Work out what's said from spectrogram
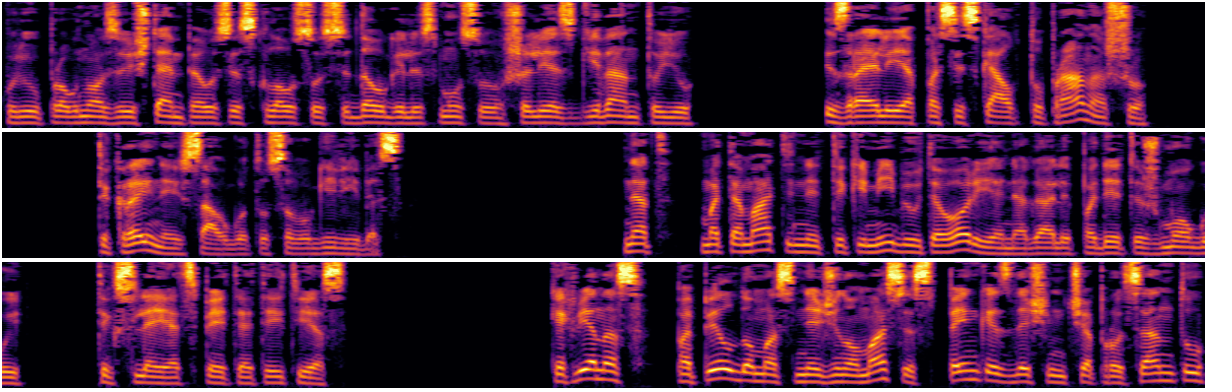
kurių prognozių ištempiausis klausosi daugelis mūsų šalies gyventojų, Izraelyje pasiskelbtų pranašu, tikrai neišsaugotų savo gyvybės. Net matematinė tikimybių teorija negali padėti žmogui tiksliai atspėti ateities. Kiekvienas papildomas nežinomasis 50 procentų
